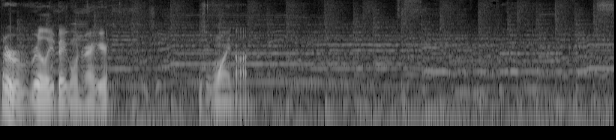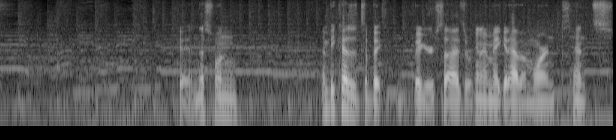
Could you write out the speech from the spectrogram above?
Put a really big one right here. Because why not? Okay, and this one, and because it's a bit bigger size, we're gonna make it have a more intense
